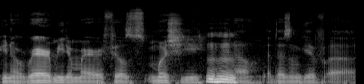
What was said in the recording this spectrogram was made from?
you know, rare, medium rare. It feels mushy. You know, it doesn't give. Uh,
